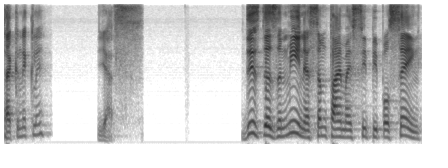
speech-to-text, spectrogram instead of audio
Technically, yes. This doesn't mean, as sometimes I see people saying,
